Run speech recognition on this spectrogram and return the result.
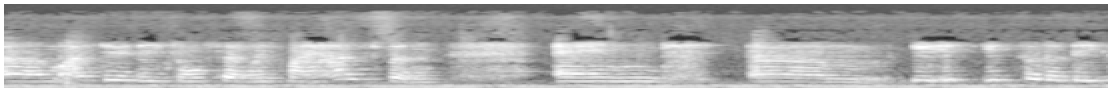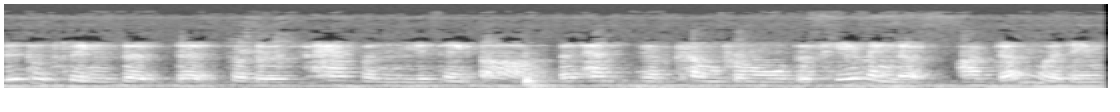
um, I do these also with my husband, and um, it, it's sort of these little things that, that sort of happen. You think, oh, that has to have come from all this healing that I've done with him,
